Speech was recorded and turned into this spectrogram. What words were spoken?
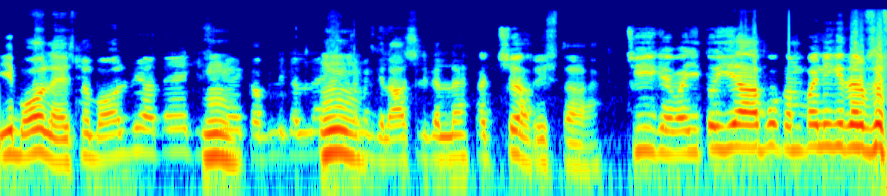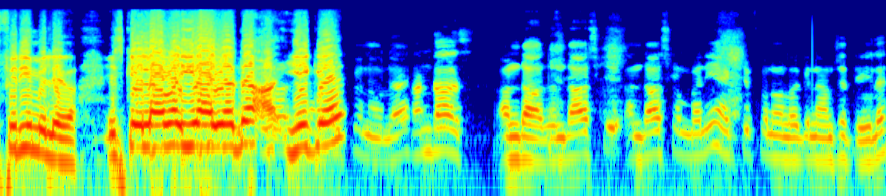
ये बॉल है इसमें बॉल भी आते हैं किसी हम्म। में कप निकल रहे हैं। किसी में गिलास निकल रहे हैं। अच्छा। तो इस तरह ठीक है भाई तो ये आपको कंपनी की तरफ़ से फ्री मिलेगा। इसके अलावा ये आ जाता है ये क्या है? है। अंदाज। अंदाज अंदाज की अंदाज कंपनी है एक्टिव कनोला के नाम से तेल है।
